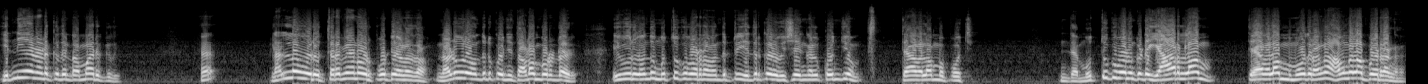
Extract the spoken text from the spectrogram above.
என்னையா நடக்குதுன்ற மாதிரி இருக்குது. ஆ? நல்ல ஒரு திறமையான ஒரு போட்டியாளர் தான். நடுவில் வந்துட்டு கொஞ்சம் தடம் புரண்டார். இவர் வந்து முத்துக்குமரனை வந்துட்டு எதிர்க்கிற விஷயங்கள் கொஞ்சம் தேவையில்லாமல் போச்சு. இந்த முத்துக்குமரன்கிட்ட யாரெல்லாம் தேவையில்லாமல் மோதுறாங்க அவங்களாம் போயிடுறாங்க.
